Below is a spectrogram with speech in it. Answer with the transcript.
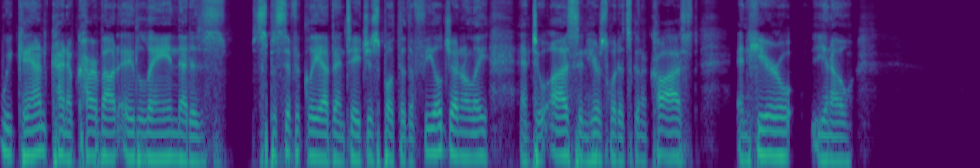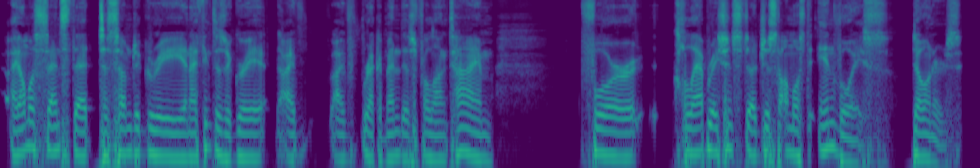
we can kind of carve out a lane that is specifically advantageous both to the field generally and to us. And here's what it's going to cost. And here, you know, I almost sense that to some degree, and I think there's a great, I've, I've recommended this for a long time for collaborations to just almost invoice donors.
